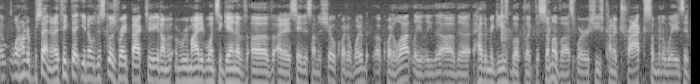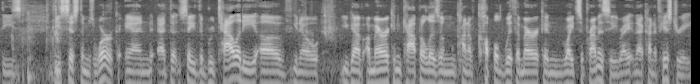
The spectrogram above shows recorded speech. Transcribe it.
Uh, One hundred percent, and I think that you know this goes right back to you know I'm- I'm reminded once again of of and I say this on the show quite a uh, quite a lot lately the uh, the Heather McGhee's book like the Sum of Us where she's kind of tracks some of the ways that these these systems work. And at the say the brutality of you know you have American capitalism kind of coupled with American white supremacy right and that kind of history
